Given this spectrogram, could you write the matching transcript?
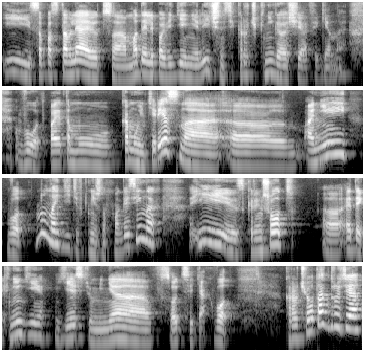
и сопоставляются модели поведения личности. Короче, книга вообще офигенная. Вот, поэтому кому интересно о ней, вот, ну найдите в книжных магазинах и скриншот э, этой книги есть у меня в соцсетях. Вот. Короче, вот так, друзья.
